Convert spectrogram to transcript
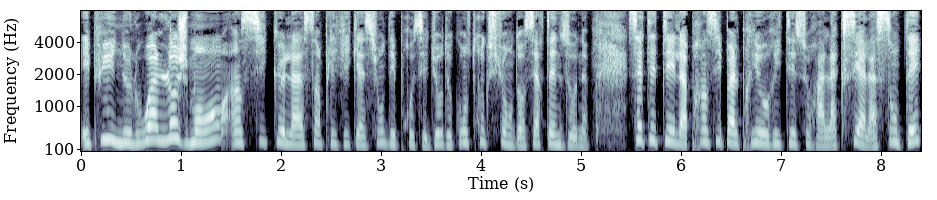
Et puis une loi logement ainsi que la simplification des procédures de construction dans certaines zones. Cet été, la principale priorité sera l'accès à la santé,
